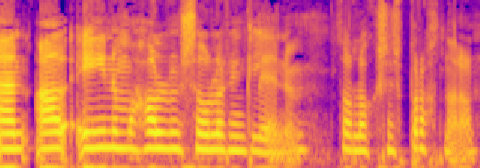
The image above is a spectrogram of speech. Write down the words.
En að einum og hálfum sólaringliðinum þá loksins brotnar hann.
